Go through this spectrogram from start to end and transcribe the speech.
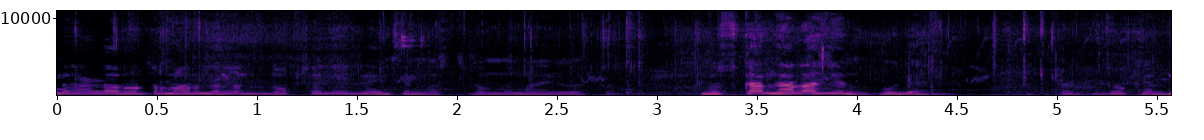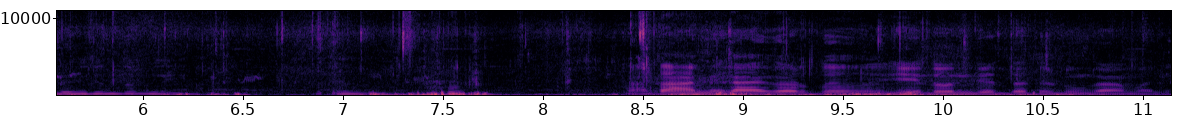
काढला? रोटर मारून दिला डोक्याला टेन्शन नसतं समजा म्हणायची गोष्ट. नुकसान झालं असेल होऊ द्या. पण डोक्याला टेन्शन तर नाही. आता आम्ही काय करतो हे दोन देत जाते डुंगा आम्हाला.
